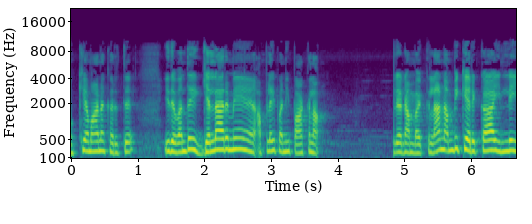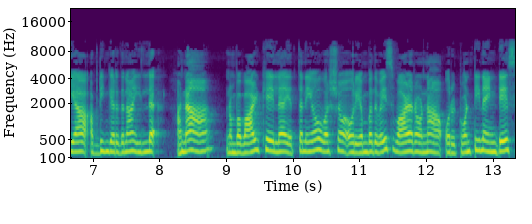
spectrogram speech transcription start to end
முக்கியமான கருத்து. இதை வந்து எல்லாருமே அப்ளை பண்ணி பார்க்கலாம். இதில் நமக்கெல்லாம் நம்பிக்கை இருக்கா? இல்லையா? அப்படிங்கிறதுலாம் இல்லை. ஆனால் நம்ம வாழ்க்கையில் எத்தனையோ வருஷம் ஒரு எண்பது வயசு வாழறோன்னா ஒரு டுவெண்ட்டி நைன் டேஸ்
